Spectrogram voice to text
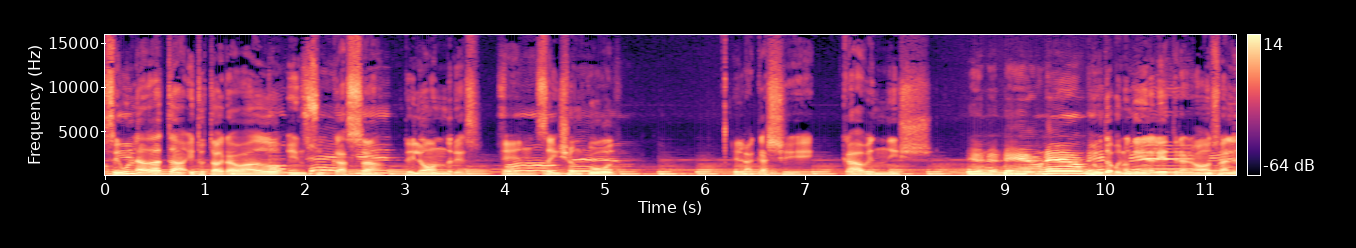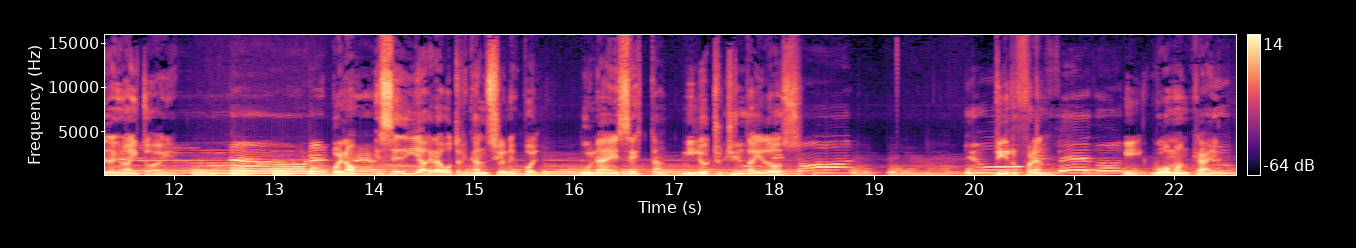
Según la data, esto está grabado en su casa de Londres, en St. Good, en la calle Cavendish. Me gusta porque no tiene la letra, ¿no? Es una letra que no hay todavía. Bueno, ese día grabó tres canciones, Paul. Una es esta, 1882, Dear Friend y Womankind,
